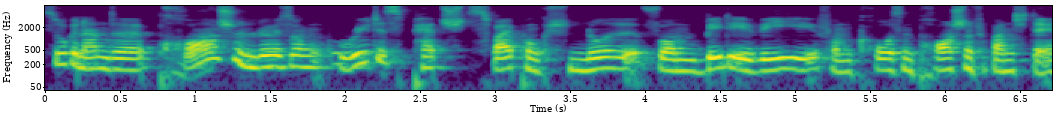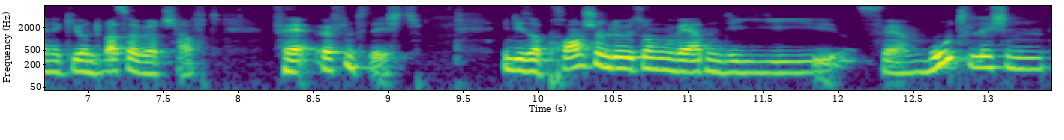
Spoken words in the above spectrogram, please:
sogenannte Branchenlösung Redispatch 2.0 vom BDW, vom großen Branchenverband der Energie- und Wasserwirtschaft, veröffentlicht. In dieser Branchenlösung werden die vermutlichen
